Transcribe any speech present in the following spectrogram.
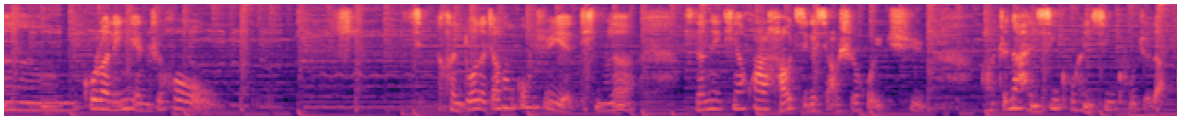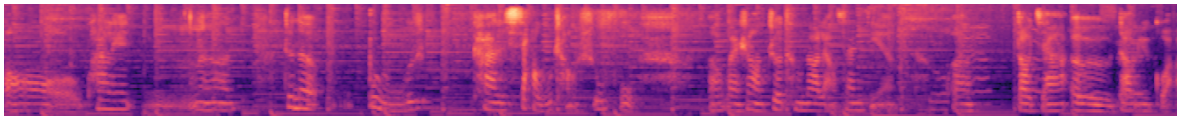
嗯，过了零点之后，很多的交通工具也停了。记得那天花了好几个小时回去。啊真的很辛苦，很辛苦，觉得哦，跨年，嗯，真的不如看下午场舒服。呃，晚上折腾到两三点，嗯，到家，呃，到旅馆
